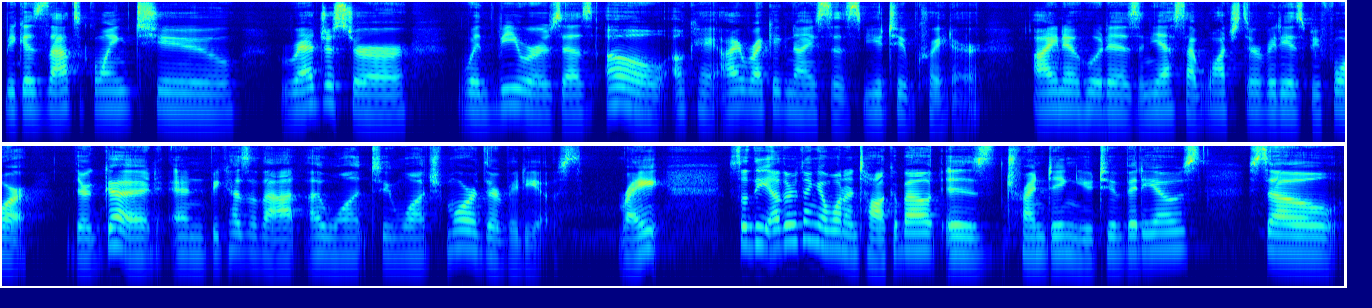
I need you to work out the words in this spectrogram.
because that's going to register with viewers as, oh, okay, I recognize this YouTube creator. I know who it is. And yes, I've watched their videos before. They're good. And because of that, I want to watch more of their videos, right? So, the other thing I want to talk about is trending YouTube videos. So,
